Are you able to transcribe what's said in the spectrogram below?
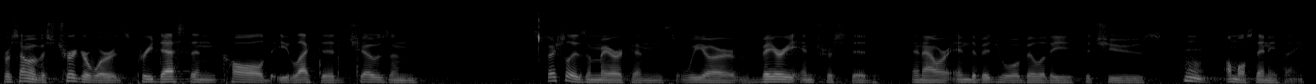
for some of us, trigger words predestined, called, elected, chosen, especially as Americans, we are very interested in our individual ability to choose hmm. almost anything,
